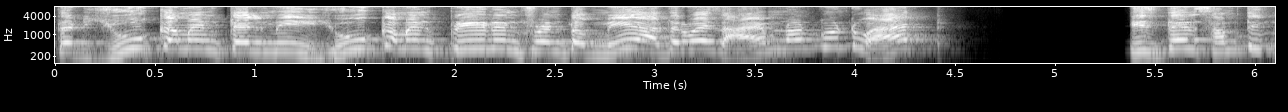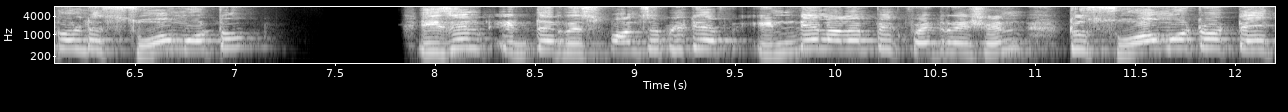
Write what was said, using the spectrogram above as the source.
That you come and tell me, you come and plead in front of me, otherwise I am not going to act? Is there something called a suo moto? Isn't it the responsibility of Indian Olympic Federation to suo moto take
